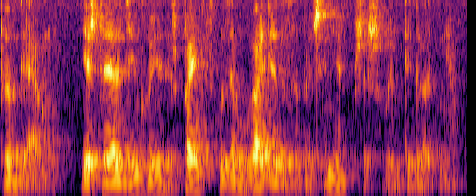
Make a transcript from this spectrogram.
programu. Jeszcze raz dziękuję też Państwu za uwagę. Do zobaczenia w przyszłym tygodniu.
